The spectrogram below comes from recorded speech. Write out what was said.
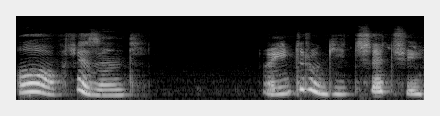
O, prezent. A i drugi, trzeci.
